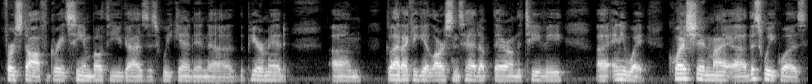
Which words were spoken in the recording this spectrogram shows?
First off, great seeing both of you guys this weekend in uh, the Pyramid. Um, glad I could get Larson's head up there on the TV. Uh, anyway, question my uh, this week was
